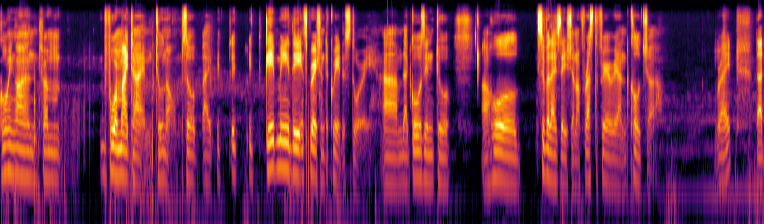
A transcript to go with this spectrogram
going on from before my time till now. So I it, it, it gave me the inspiration to create a story um, that goes into a whole civilization of Rastafarian culture, right? That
